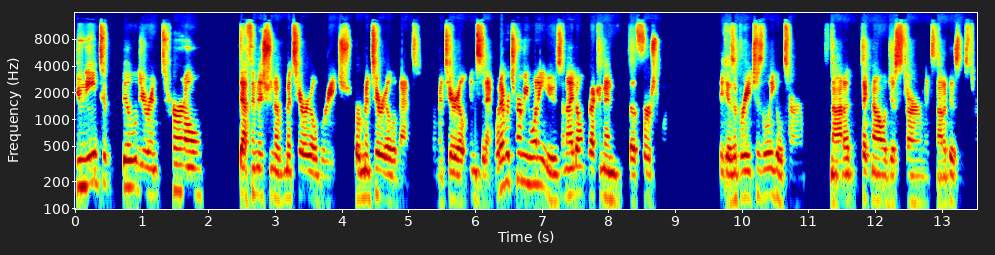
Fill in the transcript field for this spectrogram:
you need to build your internal definition of material breach or material event material incident, whatever term you want to use. And I don't recommend the first one because a breach is a legal term. It's not a technologist term. It's not a business term.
